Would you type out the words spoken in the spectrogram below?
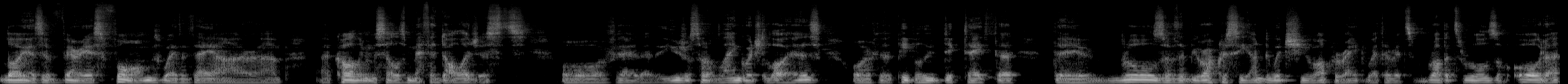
lawyers of various forms, whether they are um, uh, calling themselves methodologists or if they're, the usual sort of language lawyers, or if the people who dictate the the rules of the bureaucracy under which you operate, whether it's Robert's Rules of Order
